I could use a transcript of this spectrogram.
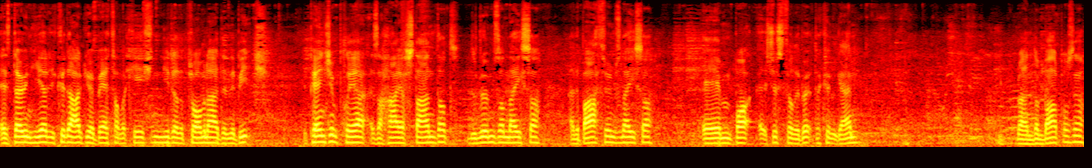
is down here. You could argue a better location, nearer the promenade and the beach. The Pension Playa is a higher standard, the rooms are nicer and the bathroom's nicer. Um, but it's just fully booked, I couldn't get in. Random barbers there.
